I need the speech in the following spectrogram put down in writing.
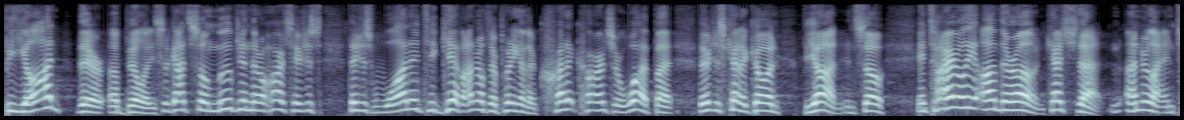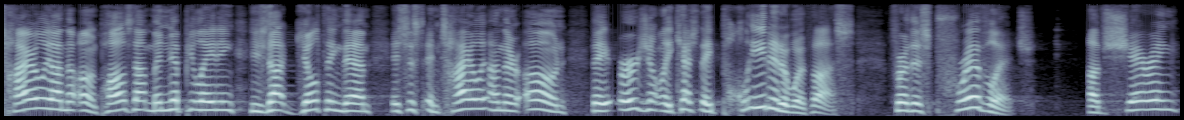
beyond their ability. So God so moved in their hearts, they just they just wanted to give. I don't know if they're putting on their credit cards or what, but they're just kind of going beyond. And so entirely on their own. Catch that. Underline. Entirely on their own. Paul's not manipulating, he's not guilting them. It's just entirely on their own. They urgently catch, they pleaded with us for this privilege of sharing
